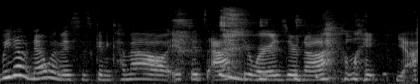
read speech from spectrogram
we don't know when this is going to come out, if it's afterwards or not. like, yeah.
